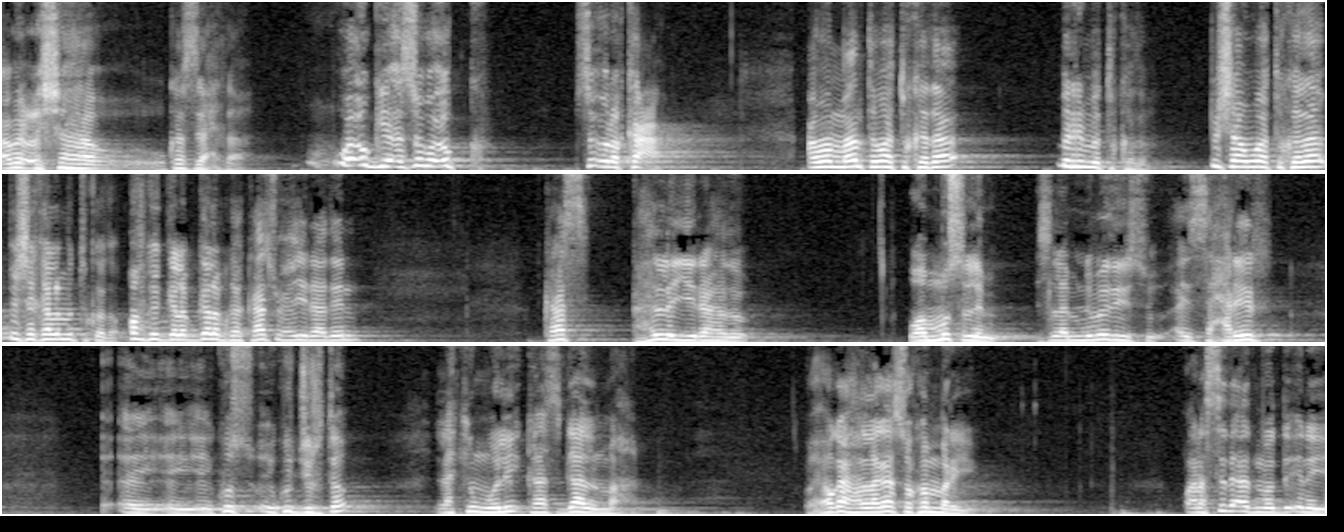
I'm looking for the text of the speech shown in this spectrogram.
Ama cishaha ka seexdaa. Waa ogyahay isagoo og. Si ula kaca. Ama maanta waa tukadaa berri ma tukado. Bishaan waa tukadaa bisha kale ma tukado. Qofka galabgalabka kaas waxay yidhahdeen kaas ha la yidhaahdo waa muslim islaamnimadiisu ay saxriir ay ku jirto laakiin weli kaas gaal maaha waxoogaa ha laga soko mariyo. Waana sida aad mooddo inay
